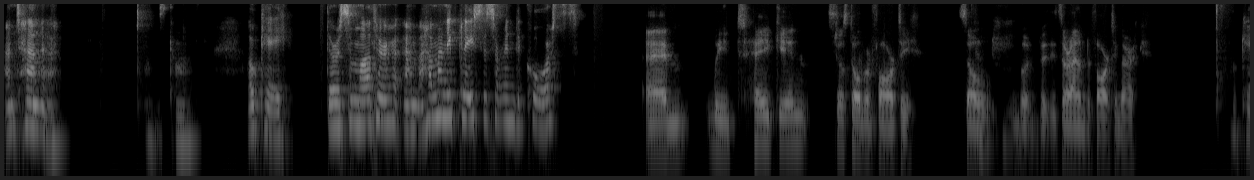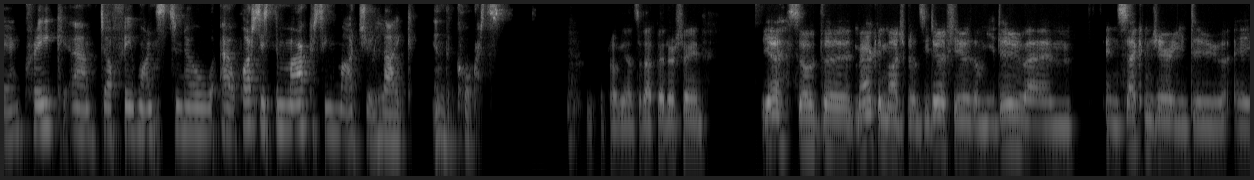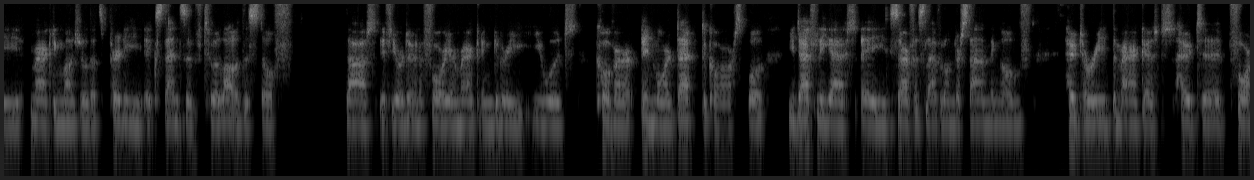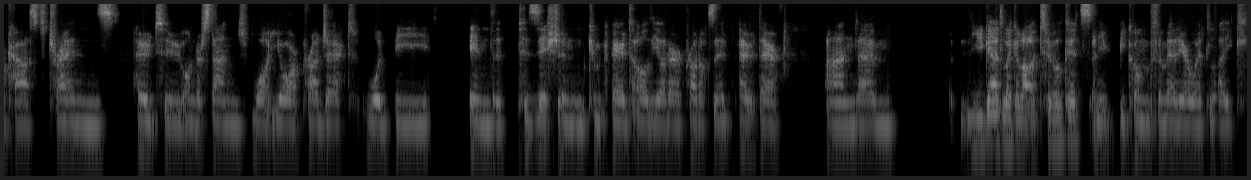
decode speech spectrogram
And Hannah, oh. Okay, there are some other, um, how many places are in the course? Um, we take in just over 40. So, but, but it's around the 40 mark. Okay, and Craig um, Duffy wants to know uh, what is the marketing module like in the course? You could probably answer that better, Shane. Yeah, so the marketing modules, you do a few of them. You do um, in second year, you do a marketing module that's pretty extensive to a lot of the stuff that if you were doing a four-year marketing degree, you would cover in more depth the course. But you definitely get a surface level understanding of how to read the market, how to forecast trends, how to understand what your project would be in the position compared to all the other products out there. And um, you get like a lot of toolkits and you become familiar with like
